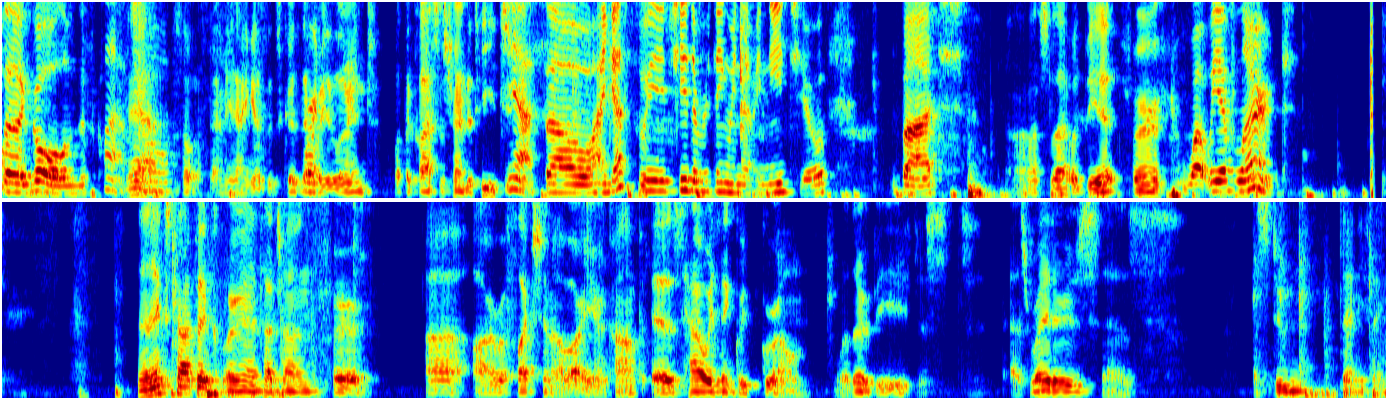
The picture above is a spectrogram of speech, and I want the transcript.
the goal of this class. yeah. Well, So I mean, I guess it's good that we learned what the class was trying to teach. yeah. So I guess we achieved everything we know we need to, but Uh, so that would be it for what we have learned. the next topic we're going to touch on for uh, our reflection of our year in comp is how we think we've grown, whether it be just as writers, as a student, anything.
